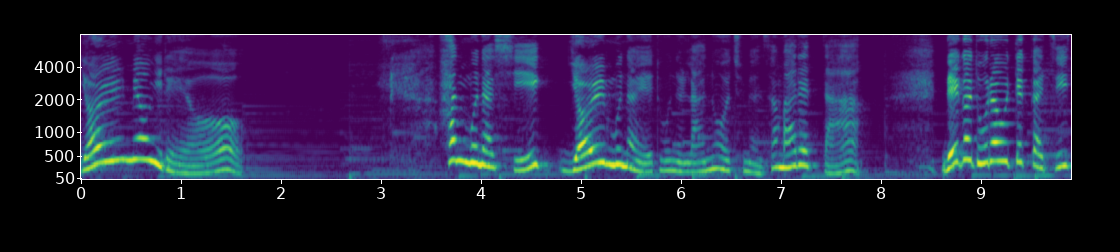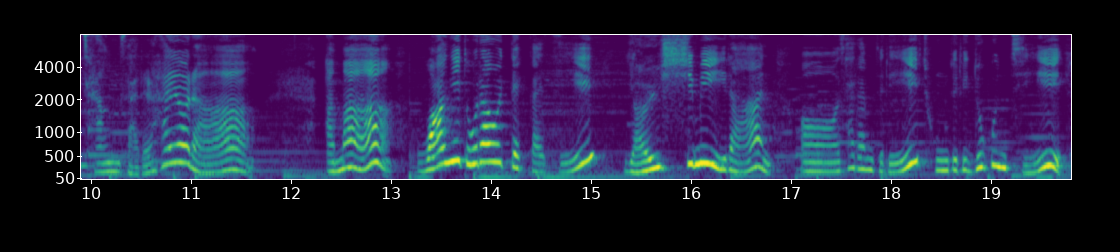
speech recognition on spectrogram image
열 명이래요. 한 문화씩 열 문화의 돈을 나누어 주면서 말했다. 내가 돌아올 때까지 장사를 하여라. 아마 왕이 돌아올 때까지 열심히 일한 어, 사람들이 종들이 누군지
